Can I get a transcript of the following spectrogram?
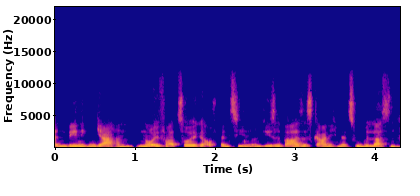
in wenigen Jahren Neufahrzeuge auf Benzin- und Dieselbasis gar nicht mehr zugelassen.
